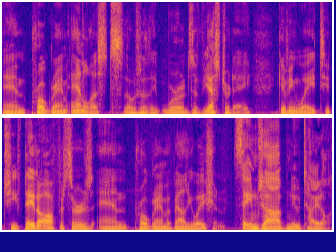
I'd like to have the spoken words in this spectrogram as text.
and program analysts, those are the words of yesterday, giving way to chief data officers and program evaluation. Same job, new title.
